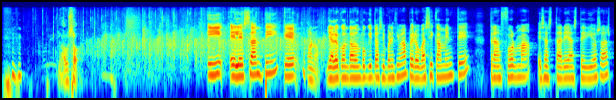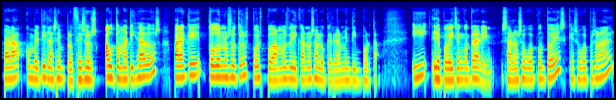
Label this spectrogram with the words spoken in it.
Aplauso. Y él es Santi, que, bueno, ya lo he contado un poquito así por encima, pero básicamente transforma esas tareas tediosas para convertirlas en procesos automatizados para que todos nosotros pues, podamos dedicarnos a lo que realmente importa. Y le podéis encontrar en salonsoweb.es, que es su web personal,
